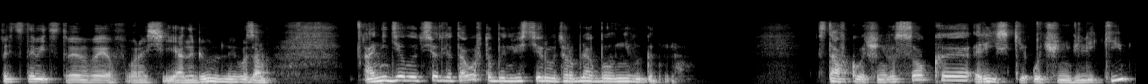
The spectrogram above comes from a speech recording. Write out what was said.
представительства МВФ в России, а Набиуллин его зам, они делают все для того, чтобы инвестировать в рублях было невыгодно. Ставка очень высокая, риски очень велики,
